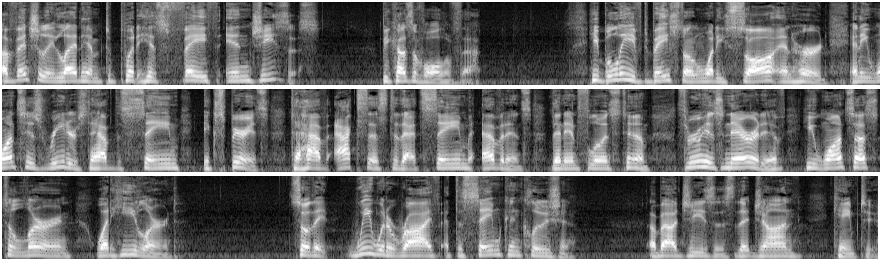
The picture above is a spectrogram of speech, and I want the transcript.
eventually led him to put his faith in Jesus because of all of that. He believed based on what he saw and heard. And he wants his readers to have the same experience, to have access to that same evidence that influenced him. Through his narrative, he wants us to learn what he learned so that we would arrive at the same conclusion about Jesus that John came to.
